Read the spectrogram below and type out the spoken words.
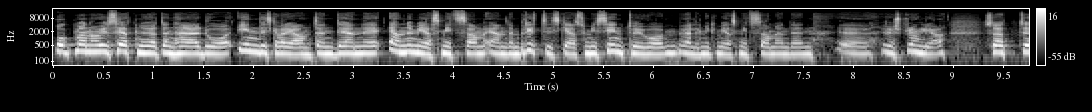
Och man har ju sett nu att den här då indiska varianten den är ännu mer smittsam än den brittiska som i sin tur var väldigt mycket mer smittsam än den eh, ursprungliga. Så att eh,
